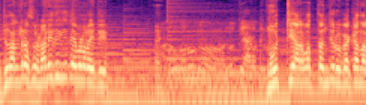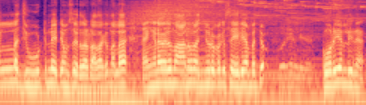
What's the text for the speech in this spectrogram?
ഇത് നല്ല രസമുണ്ട്. ഇത് ഇത് എവിടെ റേറ്റ് നൂറ്റി അറുപത്തഞ്ച് രൂപയൊക്കെ നല്ല ജൂട്ടിന്റെ ഐറ്റംസ് വരുന്നുണ്ട് അതൊക്കെ നല്ല എങ്ങനെ വരും? നാനൂറ് അഞ്ഞൂറ് രൂപയ്ക്ക് സെയിൽ ചെയ്യാൻ പറ്റും. കൊറിയൻ ലിനൻ.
